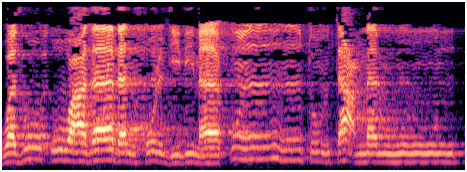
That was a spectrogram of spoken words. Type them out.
وذوقوا عذاب الخلد بما كنتم تعملون.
